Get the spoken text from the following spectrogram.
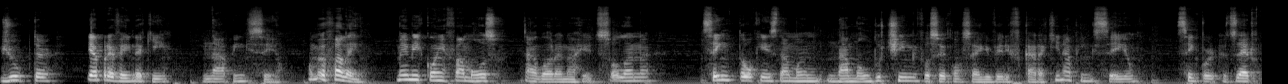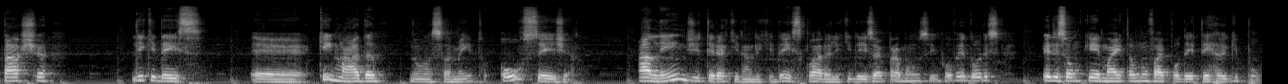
Jupiter e a pré-venda aqui na Pincel. Como eu falei, memecoin famoso agora na rede Solana. 100 tokens na mão, na mão do time, você consegue verificar aqui na Pincel. 100 por, zero taxa, liquidez é, queimada no lançamento, ou seja, além de ter aqui na liquidez, claro, a liquidez vai para mão dos desenvolvedores, eles vão queimar, então não vai poder ter rug pull.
